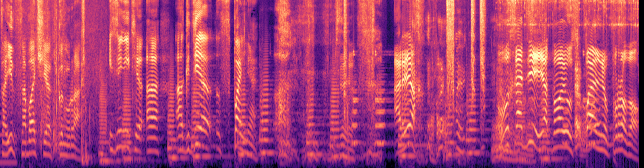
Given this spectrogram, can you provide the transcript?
стоит собачья конура. Извините, а, а где спальня? Орех, выходи, я твою спальню продал.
